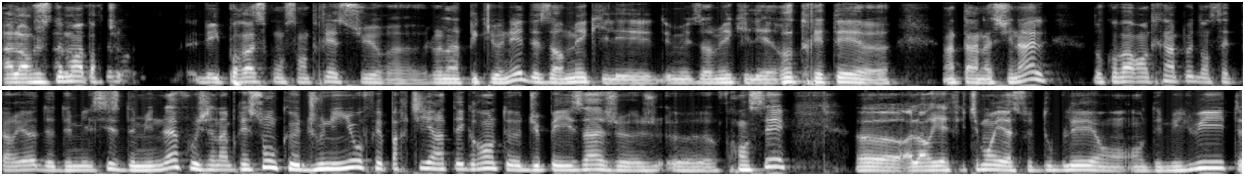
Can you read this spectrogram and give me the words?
Alors justement, à partir, il pourra se concentrer sur euh, l'Olympique lyonnais, désormais qu'il est, désormais qu'il est retraité euh, international. Donc on va rentrer un peu dans cette période de 2006-2009 où j'ai l'impression que Juninho fait partie intégrante du paysage euh, français. alors il y a, effectivement il y a ce doublé en, 2008.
